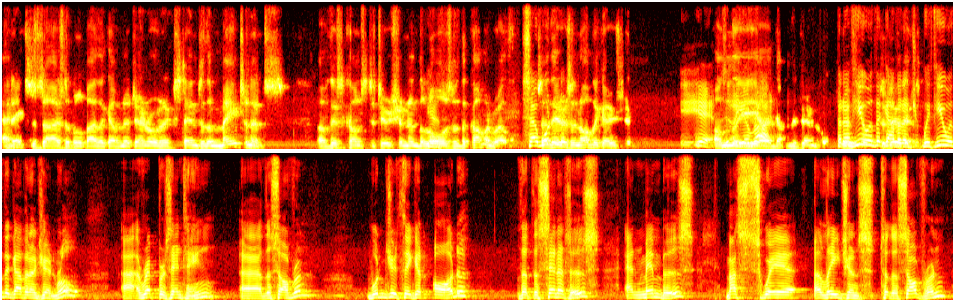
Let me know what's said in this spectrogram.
and exercisable by the Governor General and extend to the maintenance of this Constitution and the yes. laws of the Commonwealth. So, so there is an obligation yeah, on the uh, right. uh, Governor General. But if you were the Governor, if you were the Governor General uh, representing uh, the sovereign, wouldn't you think it odd that the senators and members must swear allegiance to the sovereign,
